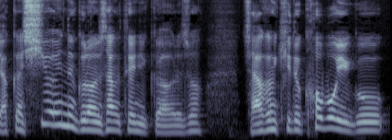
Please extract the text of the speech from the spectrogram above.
약간 씌어 있는 그런 상태니까 그래서 작은 키도 커 보이고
